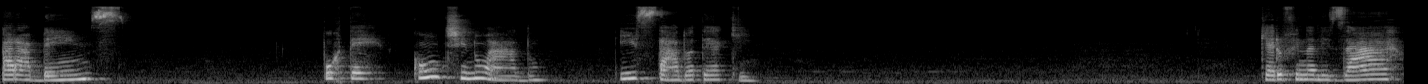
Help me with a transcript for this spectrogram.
Parabéns por ter continuado e estado até aqui. Quero finalizar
